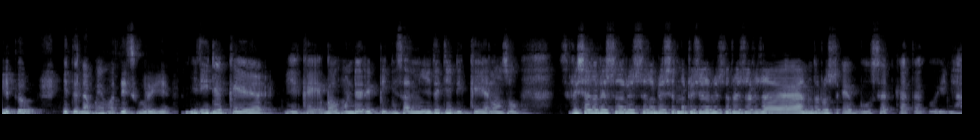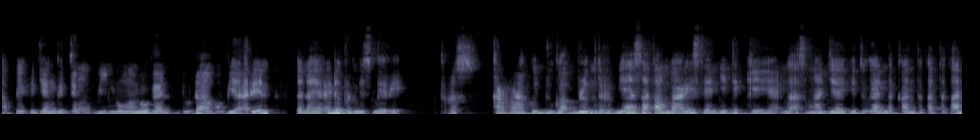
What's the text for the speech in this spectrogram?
Itu itu namanya mati suri ya. Jadi dia kayak ya kayak bangun dari pingsan gitu jadi kayak langsung seriusan seriusan seriusan seriusan seriusan seriusan seriusan terus eh buset kata gue ini HP kejang-kejang bingung aku kan. Ya udah aku biarin. Dan akhirnya dia berhenti sendiri. Terus karena aku juga belum terbiasa tambah reset jadi kayak nggak sengaja gitu kan tekan tekan tekan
